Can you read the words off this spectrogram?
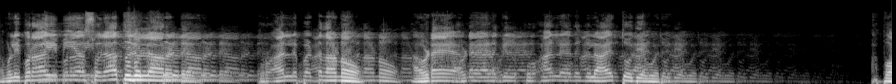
നമ്മൾ ഇബ്രാഹിമിയ സ്വലാത്ത് ചൊല്ലാറുണ്ട്. ഖുർആാനിൽ പെട്ടതാണോ? അവിടെ അവിടെയാണെങ്കിൽ ഖുർആനിൽ ഏതെങ്കിലും ആയത്ത് ഓതിയാ പോരെ. അപ്പോ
